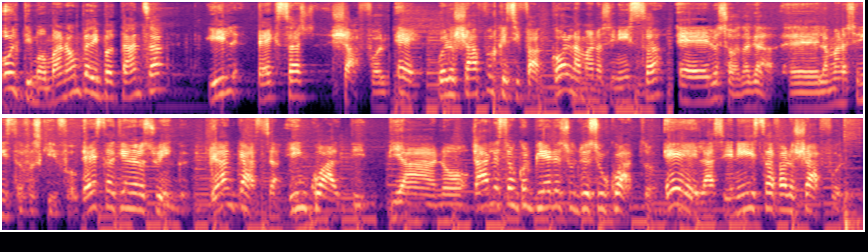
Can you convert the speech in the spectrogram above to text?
Ultimo, ma non per importanza, il Texas Shuffle. È quello shuffle che si fa con la mano sinistra e lo so raga eh, la mano sinistra fa schifo. Destra tiene lo swing gran cassa in quarti piano. Charleston col piede sul 2 sul 4 e la sinistra fa lo shuffle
